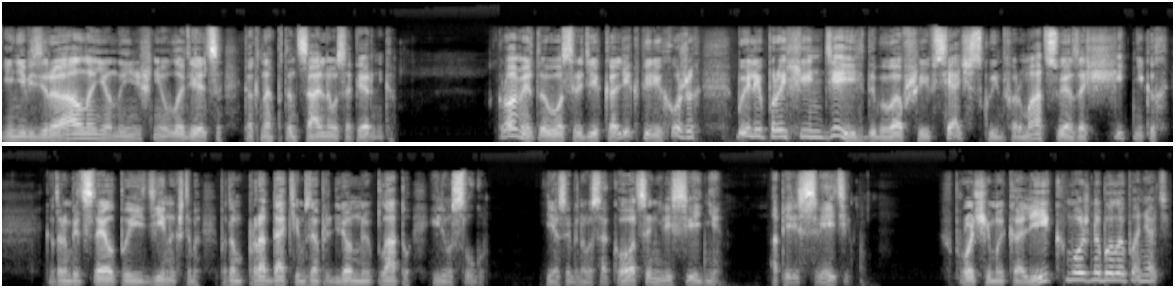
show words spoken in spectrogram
и не взирал на нее нынешнего владельца, как на потенциального соперника. Кроме того, среди калик-перехожих были прохиндеи, добывавшие всяческую информацию о защитниках, которым предстоял поединок, чтобы потом продать им за определенную плату или услугу. И особенно высоко оценили сведения о пересвете. Впрочем, и калик можно было понять.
